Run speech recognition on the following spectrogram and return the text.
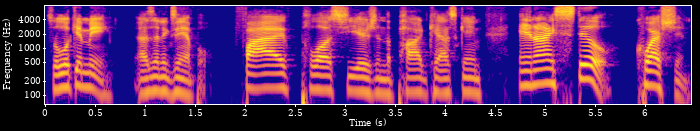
So, look at me as an example five plus years in the podcast game, and I still question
